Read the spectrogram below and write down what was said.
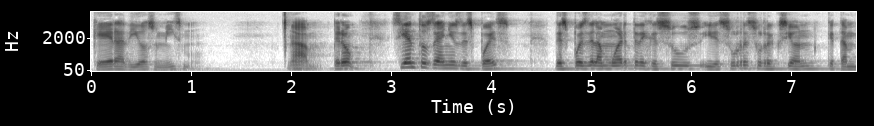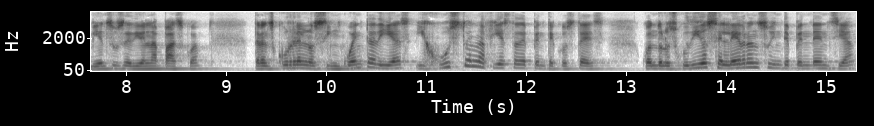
que era Dios mismo. Ah, pero cientos de años después, después de la muerte de Jesús y de su resurrección, que también sucedió en la Pascua, transcurren los 50 días y justo en la fiesta de Pentecostés, cuando los judíos celebran su independencia,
